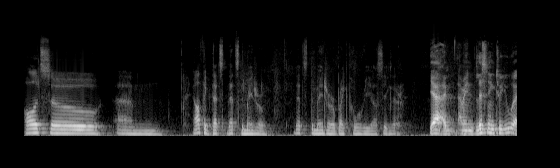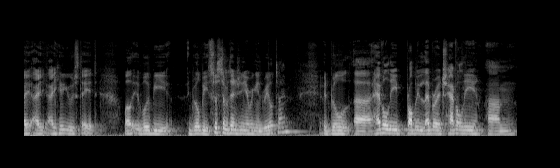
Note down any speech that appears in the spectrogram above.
also um, I think that's that's the major that's the major breakthrough we are seeing there. Yeah, I, I mean, listening to you, I, I, I, hear you state, well, it will be it will be systems engineering in real time. Yeah. It will uh, heavily probably leverage heavily um,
